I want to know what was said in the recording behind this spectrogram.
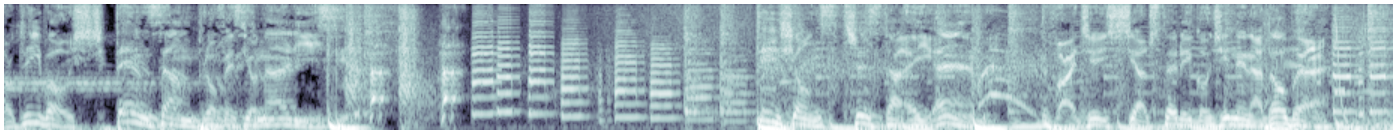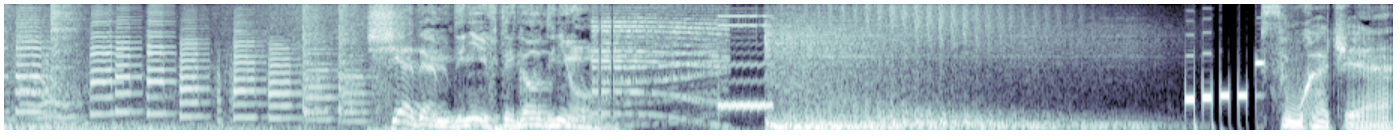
częstotliwość, ten sam profesjonalizm. 1300 AM, 24 godziny na dobę. 7 dni w tygodniu. Słuchacie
